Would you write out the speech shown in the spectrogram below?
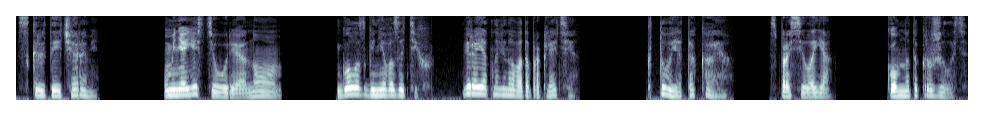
скрытые чарами. У меня есть теория, но... Голос гнева затих. Вероятно, виновато проклятие. «Кто я такая?» — спросила я. Комната кружилась.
